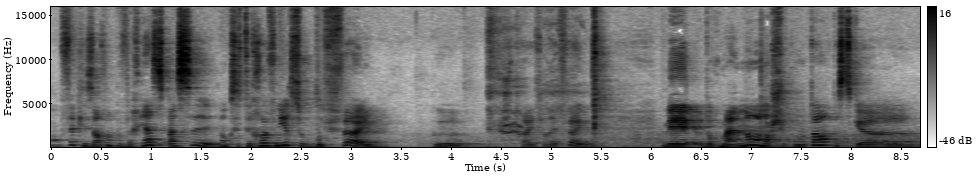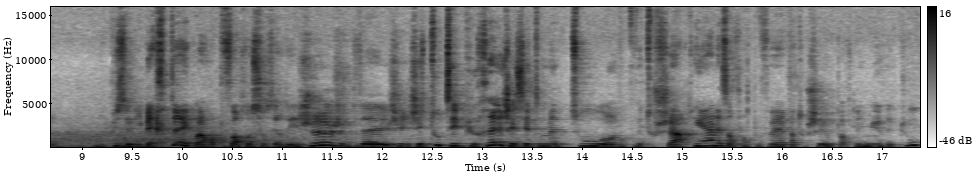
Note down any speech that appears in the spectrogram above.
En fait, les enfants ne pouvaient rien se passer. Donc, c'était revenir sur des feuilles. Que je travaille sur des feuilles. Mais donc maintenant, moi, je suis contente parce que plus de liberté. Quoi. On va pouvoir ressortir des jeux. Je- J'ai j'ai tout épuré. J'ai essayé de mettre tout. On ne pouvait toucher à rien. Les enfants ne pouvaient pas toucher aux portes, les murs et tout.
